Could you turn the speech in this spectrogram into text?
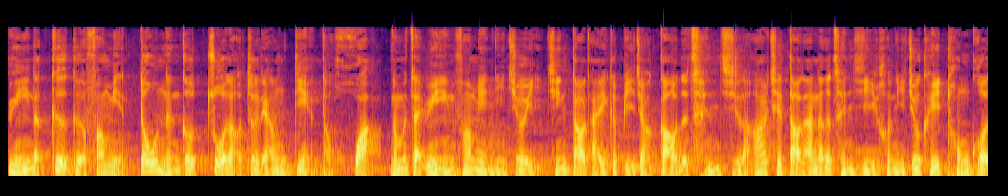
运营的各个方面都能够做到这两点。的话，那么在运营方面你就已经到达一个比较高的层级了，而且到达那个层级以后，你就可以通过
